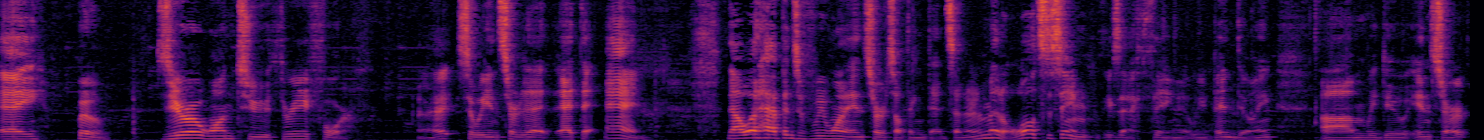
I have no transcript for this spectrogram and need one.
A. Boom. 0, 1, 2, 3, 4. Alright, so we inserted that at the end. Now what happens if we want to insert something dead center in the middle? Well, it's the same exact thing that we've been doing. Um, we do insert,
